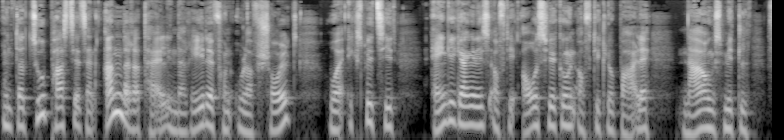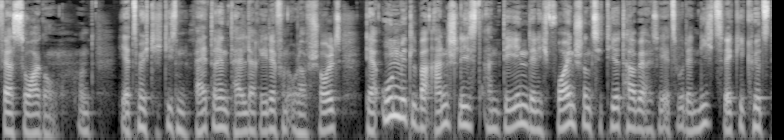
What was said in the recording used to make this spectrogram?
Und dazu passt jetzt ein anderer Teil in der Rede von Olaf Scholz, wo er explizit eingegangen ist auf die Auswirkungen auf die globale Nahrungsmittelversorgung. Und jetzt möchte ich diesen weiteren Teil der Rede von Olaf Scholz, der unmittelbar anschließt an den, den ich vorhin schon zitiert habe, also jetzt wurde nichts weggekürzt,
